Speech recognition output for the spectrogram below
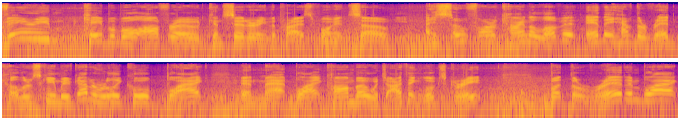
very capable off-road considering the price point. So I so far kind of love it. And they have the red color scheme. We've got a really cool black and matte black combo, which I think looks great. But the red and black,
